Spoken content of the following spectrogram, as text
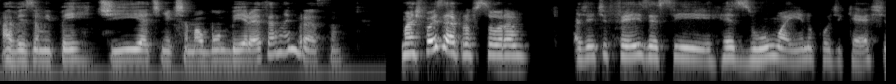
às vezes eu me perdia, tinha que chamar o bombeiro, essa é a lembrança. Mas pois é, professora, a gente fez esse resumo aí no podcast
